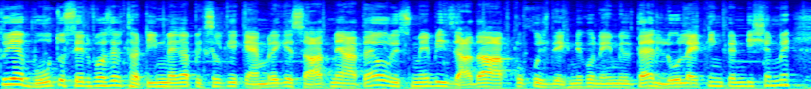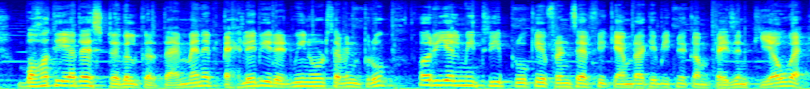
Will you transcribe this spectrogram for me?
तो यार वो तो सिर्फ़ और सिर्फ़ 13 मेगापिक्सल के कैमरे के साथ में आता है और इसमें भी ज़्यादा आपको कुछ देखने को नहीं मिलता है। लो लाइटिंग कंडीशन में बहुत ही ज़्यादा स्ट्रगल करता है। मैंने पहले भी रेडमी नोट सेवन प्रो और Realme 3 Pro के फ्रंट सेल्फी कैमरा के बीच में कंपेरिजन किया हुआ है।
